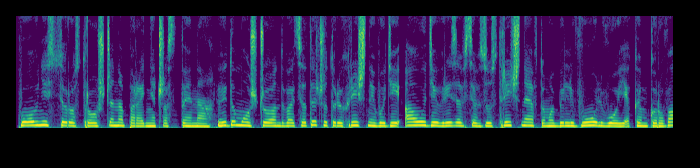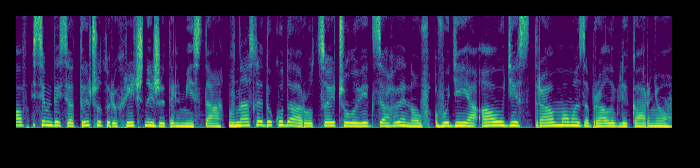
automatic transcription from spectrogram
повністю розтрощена передня частина. Відомо, що 24-річний водій Ауді врізався в зустрічний автомобіль Вольво, яким керував 74-річний житель міста. Внаслідок удару цей чоловік загинув. Водія Ауді з травмами забрали в лікарню.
